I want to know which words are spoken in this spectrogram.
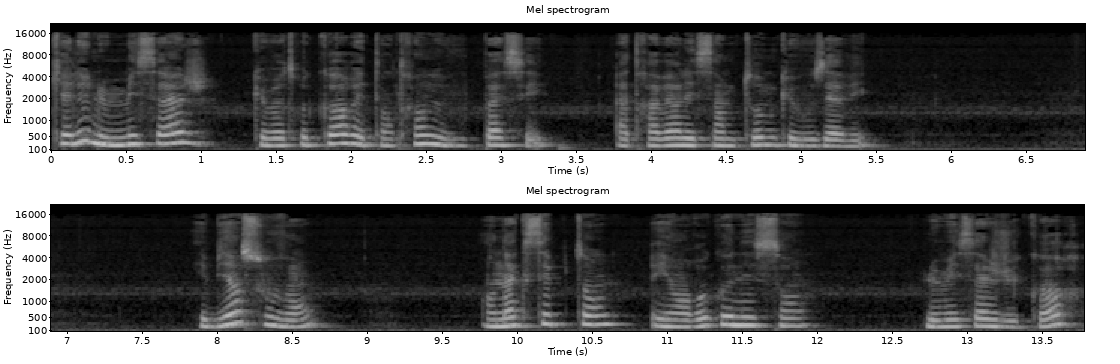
Quel est le message que votre corps est en train de vous passer à travers les symptômes que vous avez? Et bien souvent, en acceptant et en reconnaissant le message du corps,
